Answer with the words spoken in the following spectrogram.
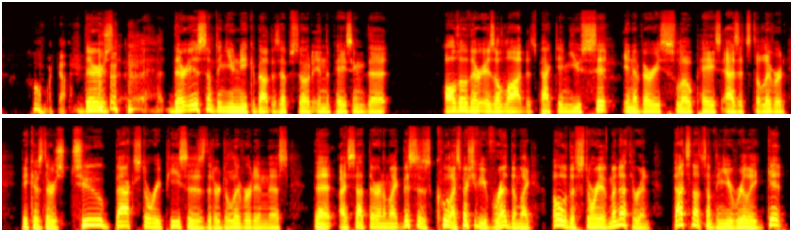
Oh my gosh. there's there is something unique about this episode in the pacing that although there is a lot that's packed in you sit in a very slow pace as it's delivered because there's two backstory pieces that are delivered in this that i sat there and i'm like this is cool especially if you've read them like oh the story of Manetheren. that's not something you really get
